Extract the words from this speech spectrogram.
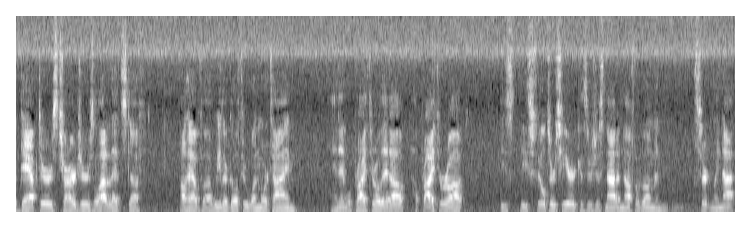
adapters chargers a lot of that stuff. I'll have uh, Wheeler go through one more time and then we'll probably throw that out. I'll probably throw out these these filters here because there's just not enough of them and certainly not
